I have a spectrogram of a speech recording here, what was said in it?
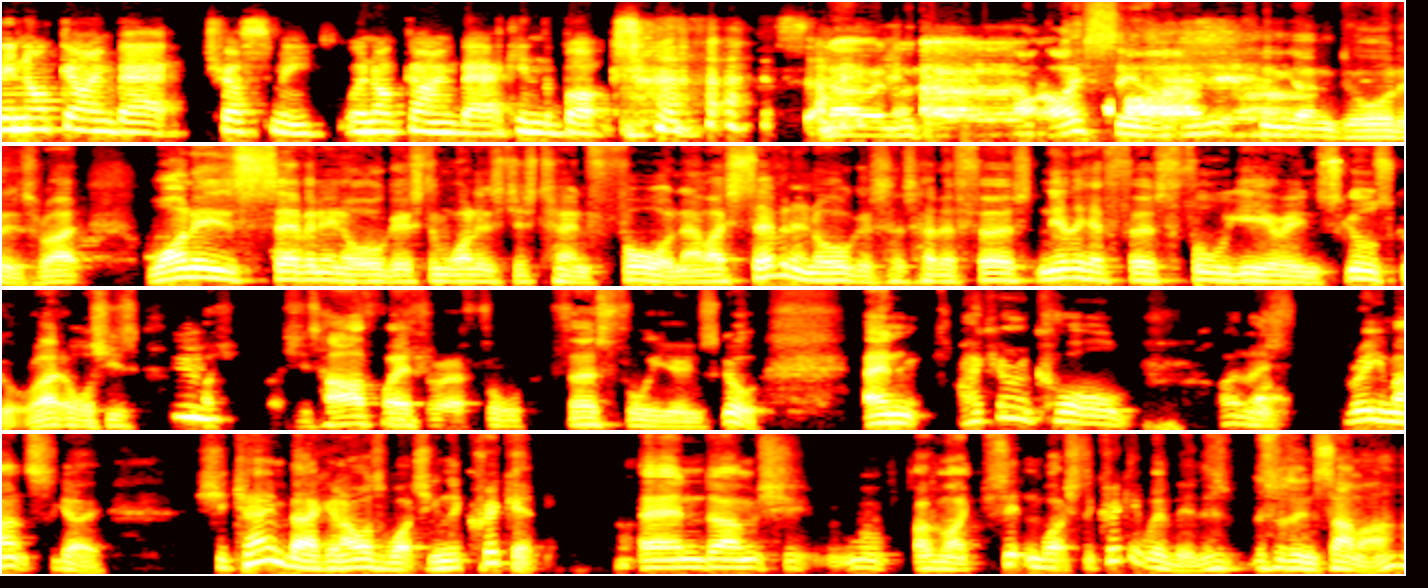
they're not going back. Trust me, we're not going back in the box. so. No, and look, I, I see that. I have two young daughters, right? One is seven in August, and one has just turned four. Now, my seven in August has had her first, nearly her first full year in school, school, right? Or she's mm. She's halfway through her full first full year in school, and I can recall, I don't know, three months ago, she came back and I was watching the cricket, and um, she, I'm like, sit and watch the cricket with me. This, this was in summer,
